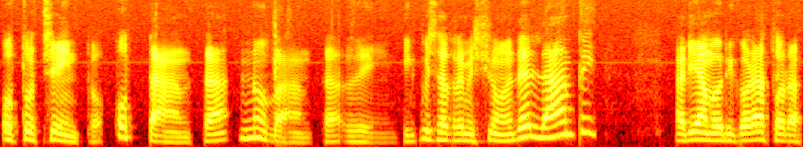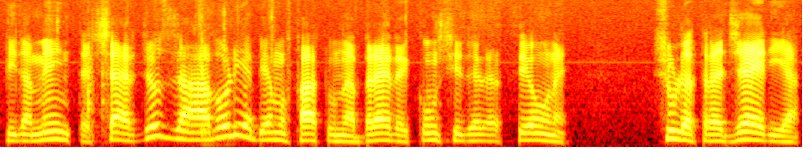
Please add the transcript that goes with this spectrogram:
880 90 20. In questa trasmissione dell'AMPI abbiamo ricordato rapidamente Sergio Zavoli, abbiamo fatto una breve considerazione sulla tragedia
